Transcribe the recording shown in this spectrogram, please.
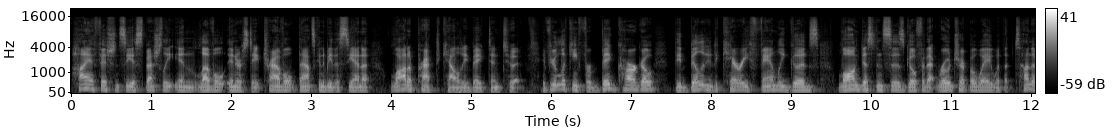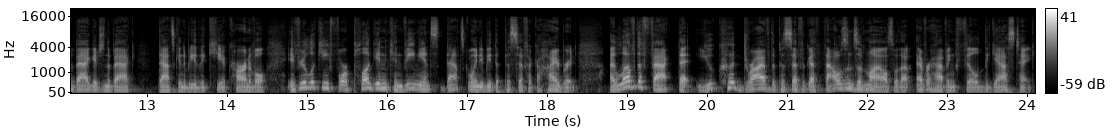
high efficiency, especially in level interstate travel, that's going to be the Sienna. A lot of practicality baked into it. If you're looking for big cargo, the ability to carry family goods long distances, go for that road trip away with a ton of baggage in the back, that's going to be the Kia Carnival. If you're looking for plug in convenience, that's going to be the Pacifica Hybrid. I love the fact that you could drive the Pacifica thousands of miles without ever having filled the gas tank.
